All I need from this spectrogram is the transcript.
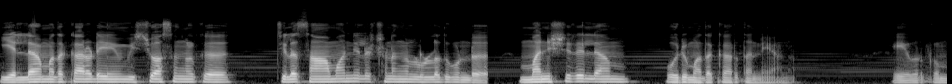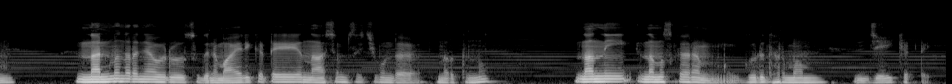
എല്ലാ മതക്കാരുടെയും വിശ്വാസങ്ങൾക്ക് ചില സാമാന്യ ലക്ഷണങ്ങൾ ഉള്ളതുകൊണ്ട് മനുഷ്യരെല്ലാം ഒരു മതക്കാർ തന്നെയാണ്. ഏവർക്കും നന്മ നിറഞ്ഞ ഒരു സുദിനമായിരിക്കട്ടെ എന്ന് ആശംസിച്ചുകൊണ്ട് നിർത്തുന്നു. നന്ദി നമസ്കാരം ഗുരുധർമ്മം ജയിക്കട്ടെ.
